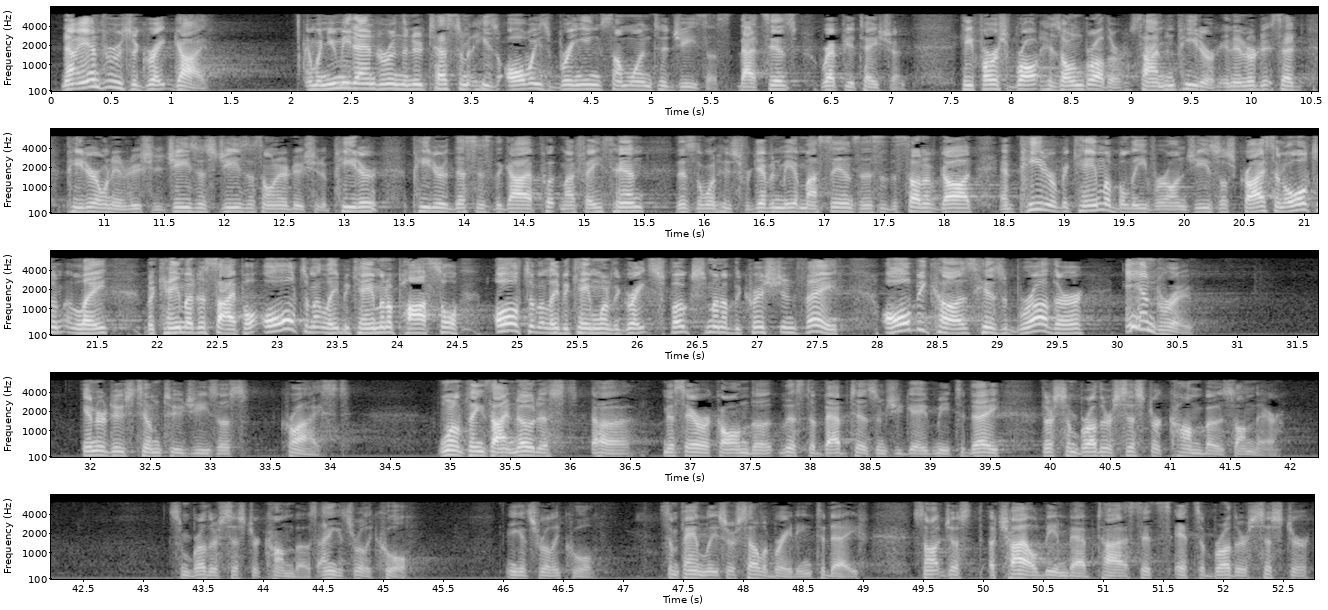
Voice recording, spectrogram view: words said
Now, Andrew's a great guy. And when you meet Andrew in the New Testament, he's always bringing someone to Jesus. That's his reputation. He first brought his own brother, Simon Peter, and said, Peter, I want to introduce you to Jesus. Jesus, I want to introduce you to Peter. Peter, this is the guy I put my faith in. This is the one who's forgiven me of my sins. This is the Son of God. And Peter became a believer on Jesus Christ and ultimately became a disciple, ultimately became an apostle, ultimately became one of the great spokesmen of the Christian faith, all because his brother, Andrew, introduced him to Jesus Christ. One of the things I noticed uh, Miss Erica, on the list of baptisms you gave me today, there's some brother sister combos on there. Some brother sister combos. I think it's really cool. I think it's really cool. some families are celebrating today. It's not just a child being baptized, it's, it's a brother sister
